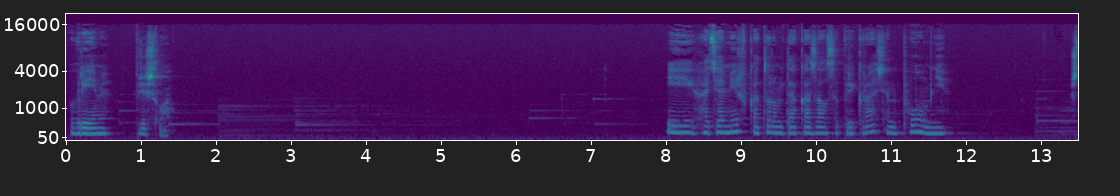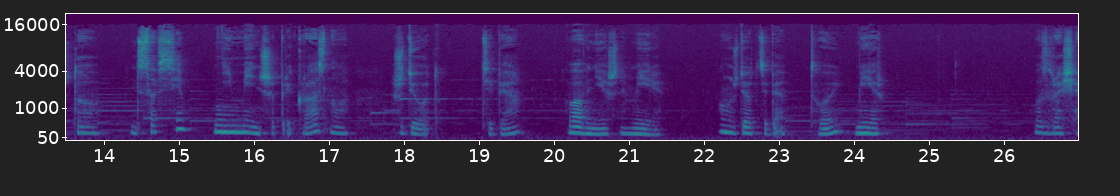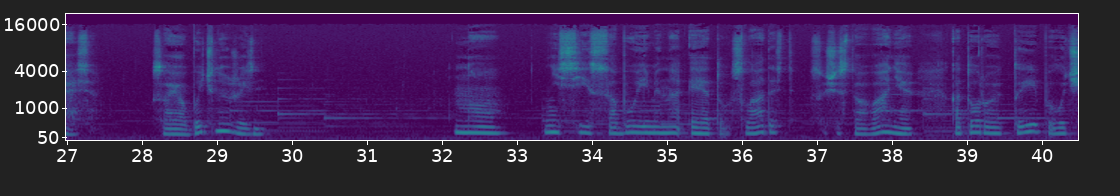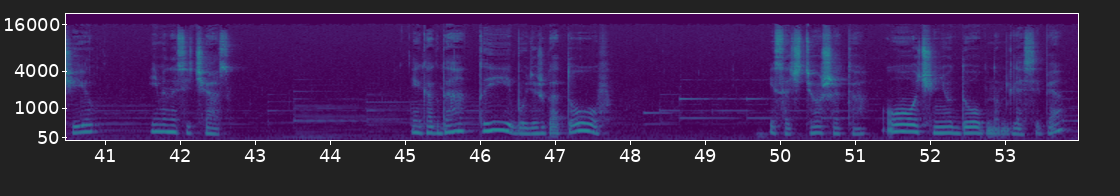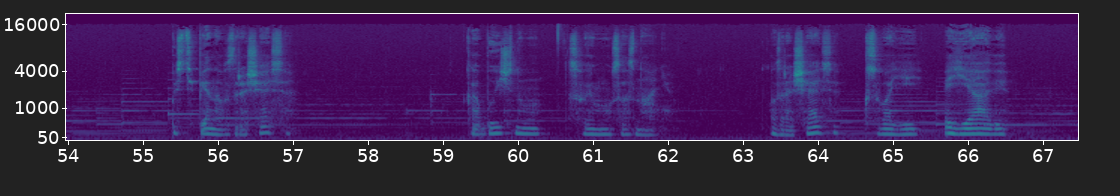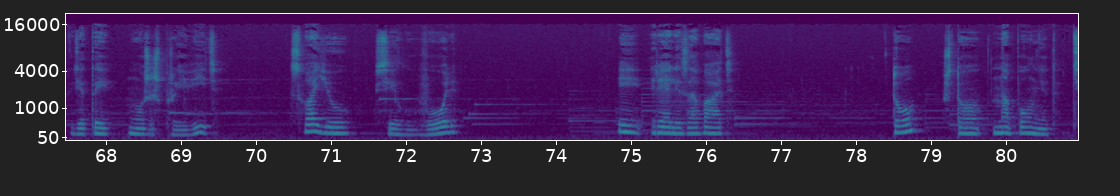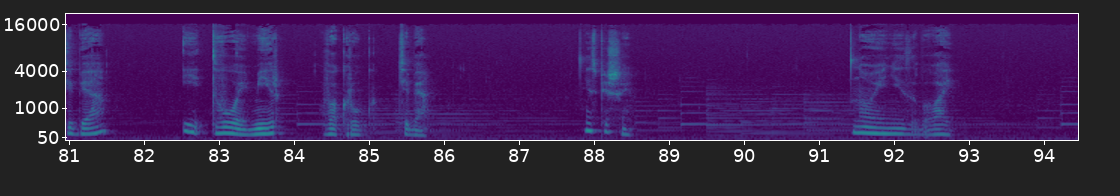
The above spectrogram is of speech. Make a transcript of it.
время пришло. И хотя мир, в котором ты оказался прекрасен, помни, что совсем не меньше прекрасного ждет тебя во внешнем мире. Он ждет тебя, твой мир. Возвращайся в свою обычную жизнь. Но неси с собой именно эту сладость существования, которую ты получил именно сейчас. И когда ты будешь готов и сочтешь это очень удобным для себя, постепенно возвращайся к обычному своему сознанию. Возвращайся к своей яве где ты можешь проявить свою силу воли и реализовать то, что наполнит тебя и твой мир вокруг тебя. Не спеши. Но и не забывай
